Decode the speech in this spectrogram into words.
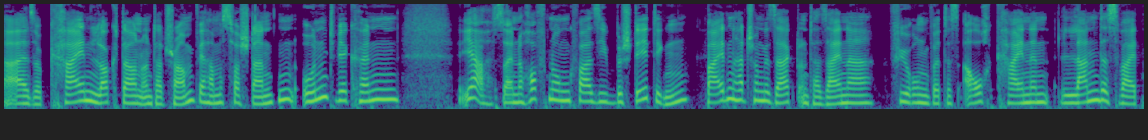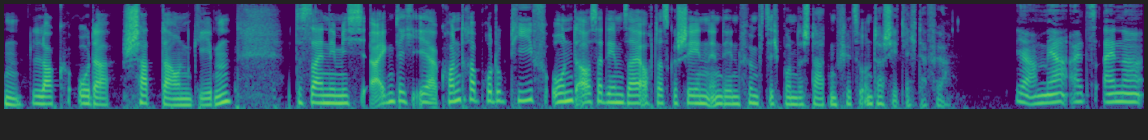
Also kein Lockdown unter Trump. Wir haben es verstanden und wir können ja seine Hoffnungen quasi bestätigen. Biden hat schon gesagt, unter seiner Führung wird es auch keinen landesweiten Lock- oder Shutdown geben. Das sei nämlich eigentlich eher kontraproduktiv und außerdem sei auch das Geschehen in den 50 Bundesstaaten viel zu unterschiedlich dafür. Ja, mehr als eine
